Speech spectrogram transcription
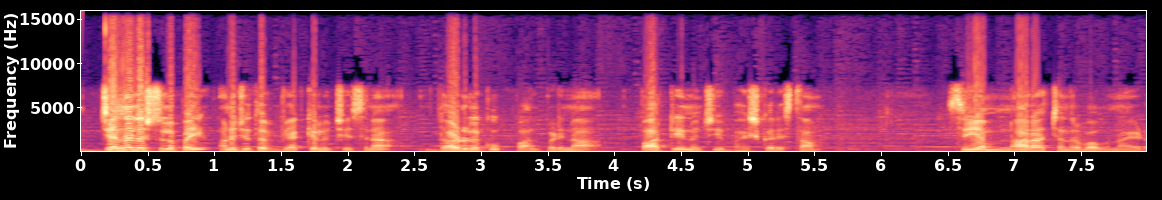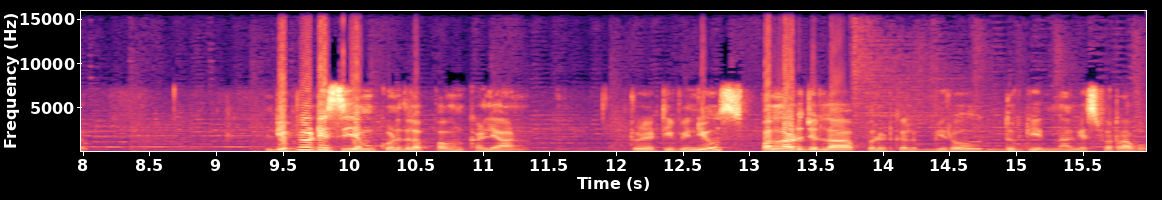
జర్నలిస్టులపై అనుచిత వ్యాఖ్యలు చేసిన దాడులకు పాల్పడిన పార్టీ నుంచి బహిష్కరిస్తాం. CM Nara Chandrababu Naidu. Deputy CM Konidela Pawan Kalyan. Today TV news Palnadu జిల్లా పొలిటికల్ బ్యూరో దుగ్గి నాగేశ్వరరావు.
